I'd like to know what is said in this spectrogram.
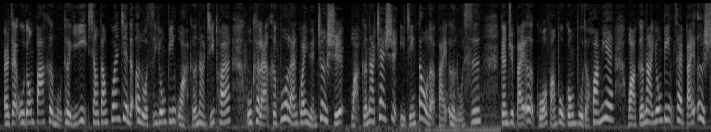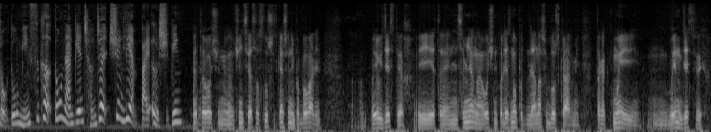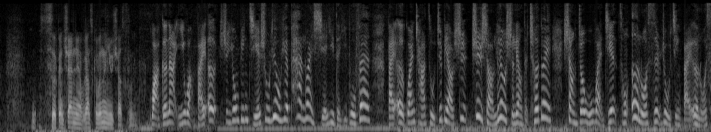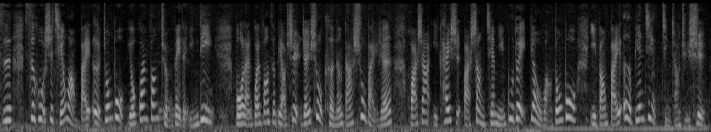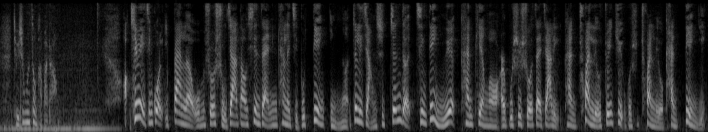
而在乌东巴赫姆特一役相当关键的俄罗斯佣兵瓦格纳集团，乌克兰和波兰官员证实，瓦格纳战士已经到了白俄罗斯。根据白俄国防部公布的画面，瓦格纳佣兵在白俄首都明斯克东南边城镇训练白俄士兵。по действиях. И это, несомненно, очень полезный опыт для нашей Бурской армии, так как мы в военных действиях 瓦格纳以往白俄是佣兵结束六月叛乱协议的一部分。白俄观察组织表示，至少六十辆的车队上周五晚间从俄罗斯入境白俄罗斯，似乎是前往白俄中部由官方准备的营地。波兰官方则表示，人数可能达数百人。华沙已开始把上千名部队调往东部，以防白俄边境紧张局势。体育新闻综合报道。好，七月已经过了一半了。我们说暑假到现在，您看了几部电影呢？这里讲的是真的进电影院看片哦，而不是说在家里看串流追剧或是串流看电影。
